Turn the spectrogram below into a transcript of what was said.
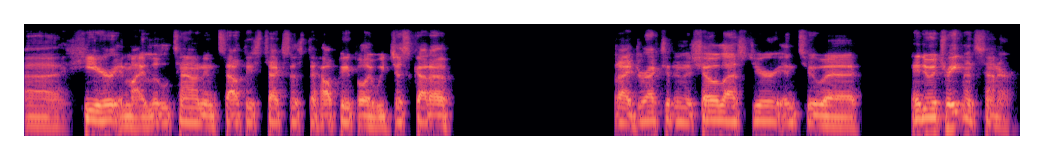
uh, here in my little town in Southeast Texas to help people. We just got a, I directed in a show last year into a into a treatment center,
